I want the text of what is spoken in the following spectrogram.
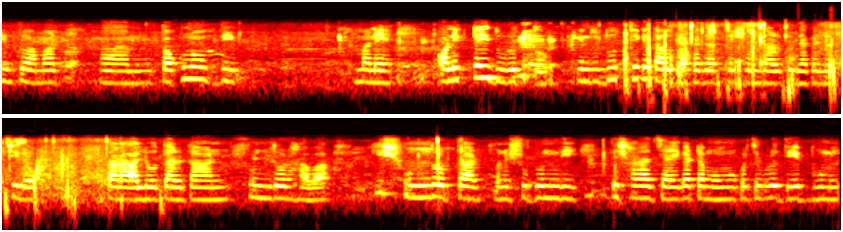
কিন্তু আমার আম, তখনও অবধি মানে অনেকটাই দূরত্ব। কিন্তু দূর থেকে তাও দেখা যাচ্ছে সন্ধ্যা আরতি দেখা যাচ্ছিল। তার আলো তার গান সুন্দর হাওয়া কি সুন্দর তার মানে সুগন্ধি। যে সারা জায়গাটা মোমো করছে পুরো দেবভূমি।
